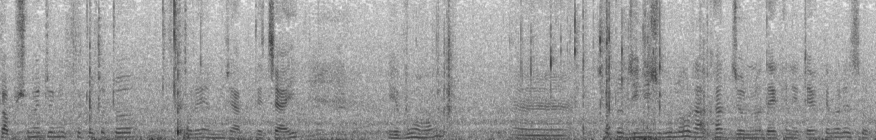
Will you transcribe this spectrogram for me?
সবসময়ের জন্য ছোটো ছোটো করে আমি রাখতে চাই এবং ছোট জিনিসগুলো রাখার জন্য দেখেন এটা একেবারে ছোট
